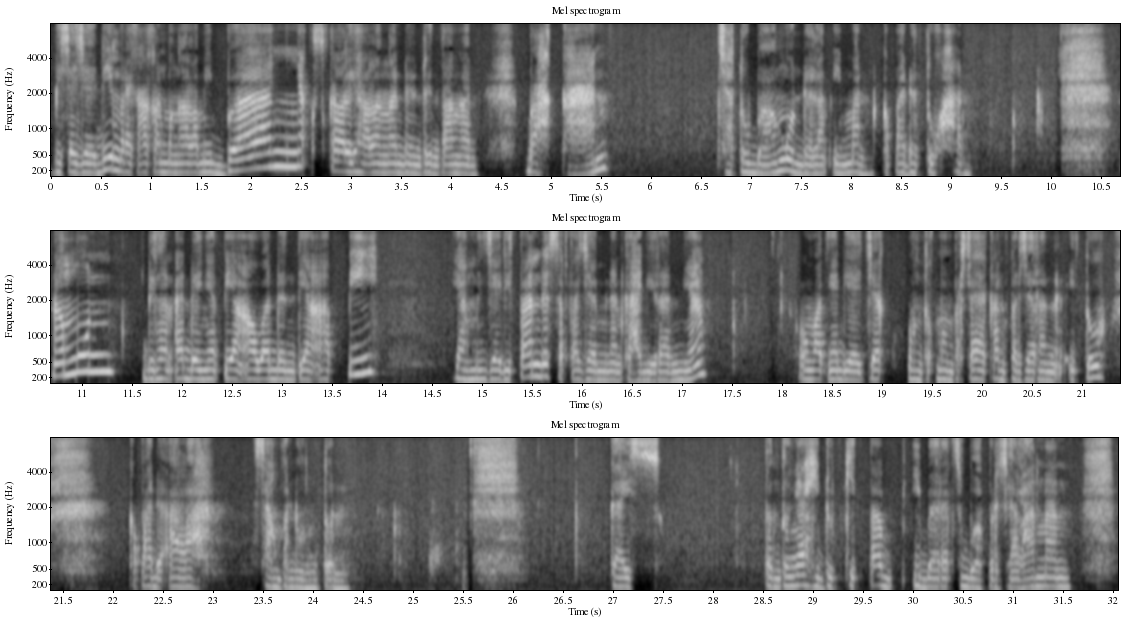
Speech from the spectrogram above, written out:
bisa jadi mereka akan mengalami banyak sekali halangan dan rintangan, bahkan jatuh bangun dalam iman kepada Tuhan. Namun, dengan adanya tiang awan dan tiang api yang menjadi tanda serta jaminan kehadirannya, umatnya diajak untuk mempercayakan perjalanan itu kepada Allah, Sang Penuntun. Guys, tentunya hidup kita ibarat sebuah perjalanan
